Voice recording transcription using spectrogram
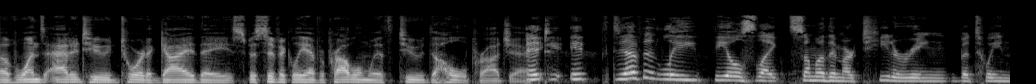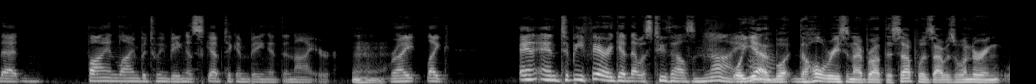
of one's attitude toward a guy they specifically have a problem with to the whole project. it, it definitely feels like some of them are teetering between that fine line between being a skeptic and being a denier, Mhm. right? Like, and and to be fair, again, that was 2009. Well, yeah, mm-hmm. but the whole reason I brought this up was I was wondering,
